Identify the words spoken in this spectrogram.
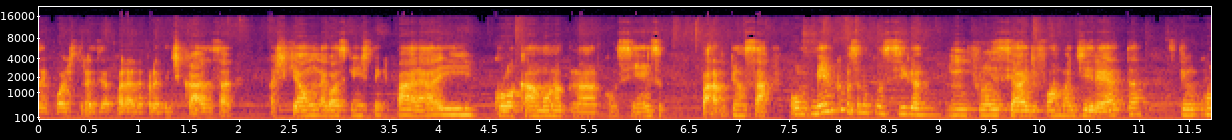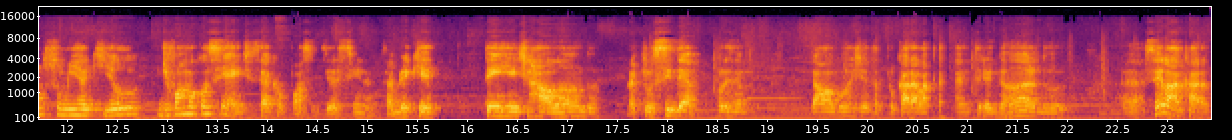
e pode trazer a parada para dentro de casa, sabe? Acho que é um negócio que a gente tem que parar e colocar a mão na, na consciência, parar para pensar. Ou mesmo que você não consiga influenciar de forma direta, você tem que consumir aquilo de forma consciente, se é que eu posso dizer assim, né? Saber que tem gente ralando para aquilo. Se der, por exemplo, dar uma gorjeta pro cara lá que tá entregando, é, sei lá, cara,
